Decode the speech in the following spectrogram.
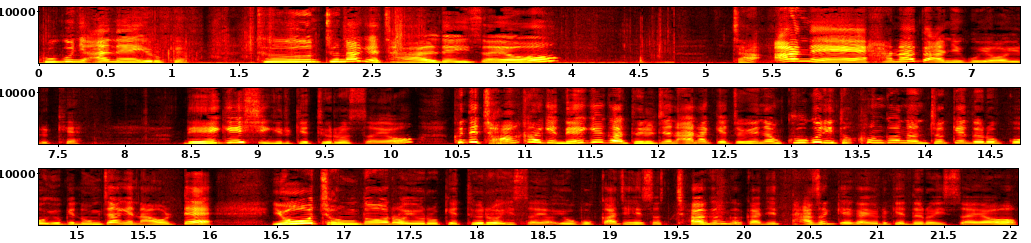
구근이 안에 이렇게 튼튼하게 잘 돼 있어요. 자, 안에 하나도 아니고요. 이렇게 네 개씩 이렇게 들었어요. 근데 정확하게 네 개가 들진 않았겠죠. 왜냐면 구근이 더 큰 거는 적게 들었고 여기 농장에 나올 때 요 정도로 이렇게 들어 있어요. 요거까지 해서 작은 것까지 다섯 개가 이렇게 들어 있어요.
